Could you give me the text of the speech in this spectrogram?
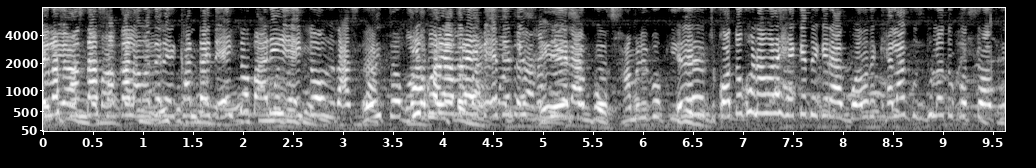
এগুলো সন্ধ্যা সকাল আমাদের এখানটায় এই তো বাড়ি এই তো রাস্তা। কি করে আমরা এদেরকে সামলিয়ে রাখব? সামলিব কি কতক্ষণ আমরা হেঁকে থেকে রাখব? আমাদের খেলাধুলা তো করতে হবে।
